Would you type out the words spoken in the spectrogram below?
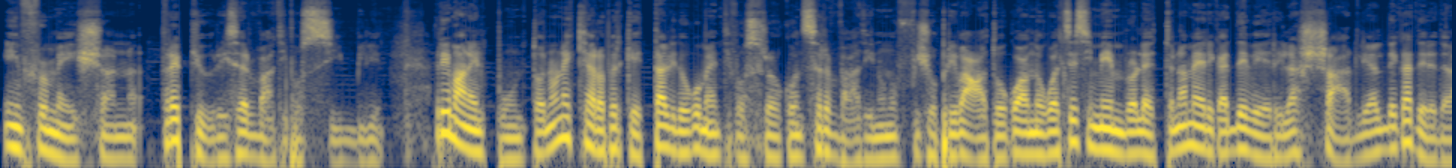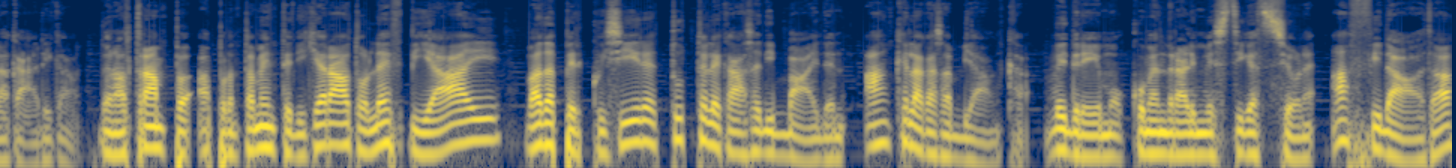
Information, tra i più riservati possibili. Rimane il punto, non è chiaro perché tali documenti fossero conservati in un ufficio privato, quando qualsiasi membro eletto in America deve rilasciarli al decadere della carica. Donald Trump ha prontamente dichiarato l'FBI vada a perquisire tutte le case di Biden, anche la Casa Bianca. Vedremo come andrà l'investigazione, affidata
